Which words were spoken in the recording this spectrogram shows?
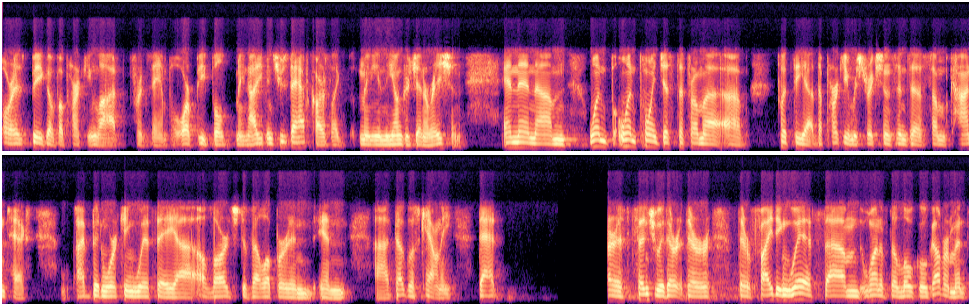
or as big of a parking lot, for example, or people may not even choose to have cars like many in the younger generation. And then, um, one, one point just to, from a, uh, put the, uh, the parking restrictions into some context. I've been working with a, uh, a large developer in, in, uh, Douglas County that are essentially they're they're they're fighting with um, one of the local governments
